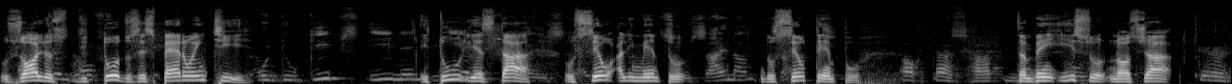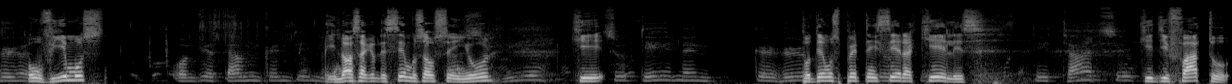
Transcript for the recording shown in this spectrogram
Os olhos de todos esperam em ti, e tu lhes dá o seu alimento no seu tempo. Também isso nós já ouvimos e nós agradecemos ao Senhor que podemos pertencer àqueles que de fato,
